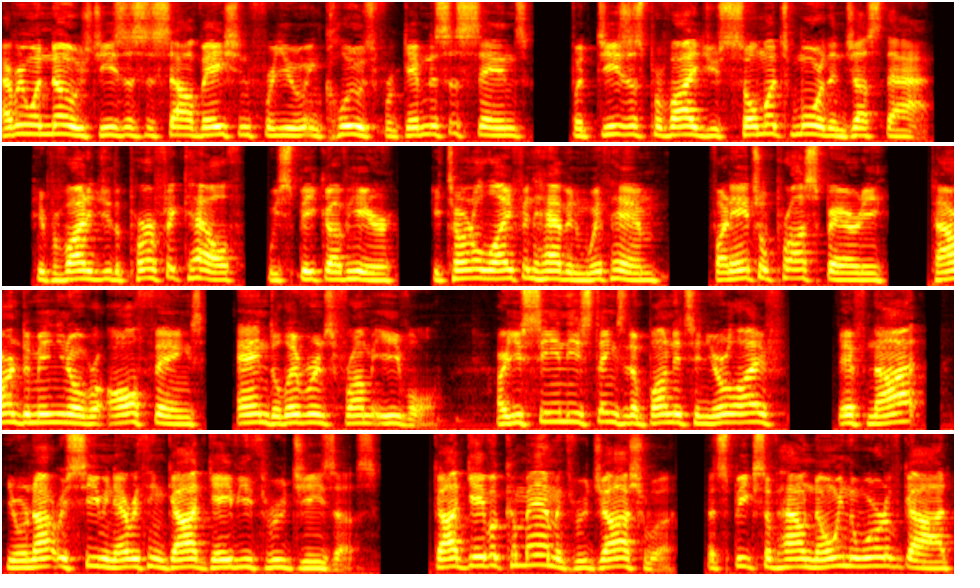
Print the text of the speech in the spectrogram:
everyone knows Jesus' salvation for you includes forgiveness of sins, but Jesus provided you so much more than just that. He provided you the perfect health we speak of here, eternal life in heaven with Him, financial prosperity, power and dominion over all things, and deliverance from evil. Are you seeing these things in abundance in your life? If not, you are not receiving everything God gave you through Jesus. God gave a commandment through Joshua that speaks of how knowing the Word of God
